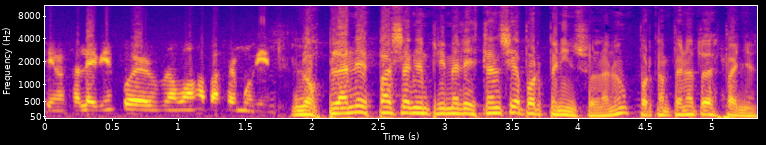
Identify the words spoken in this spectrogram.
si nos sale bien, pues nos vamos a pasar muy bien. Los planes pasan en primera instancia por Península, ¿no? Por Campeonato de España.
